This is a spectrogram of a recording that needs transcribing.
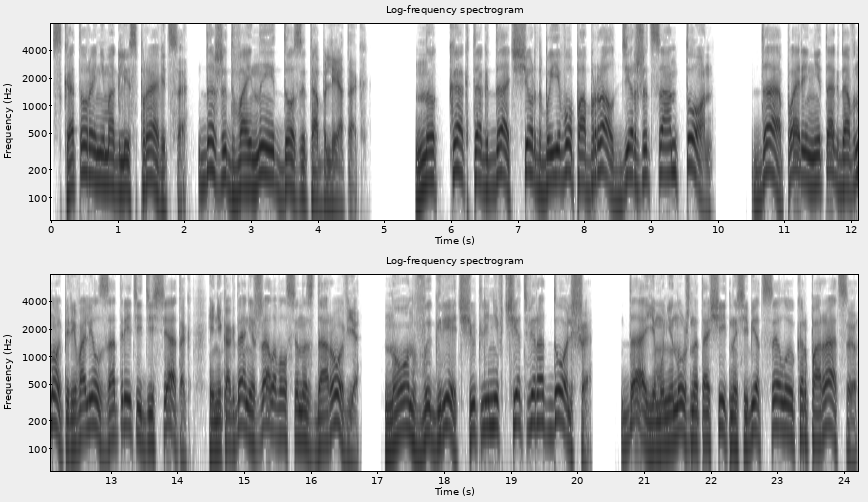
с которой не могли справиться даже двойные дозы таблеток. Но как тогда, черт бы его побрал, держится Антон? Да, парень не так давно перевалил за третий десяток и никогда не жаловался на здоровье, но он в игре чуть ли не в четверо дольше. Да, ему не нужно тащить на себе целую корпорацию,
